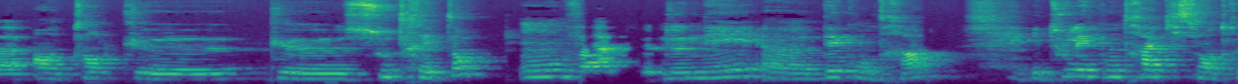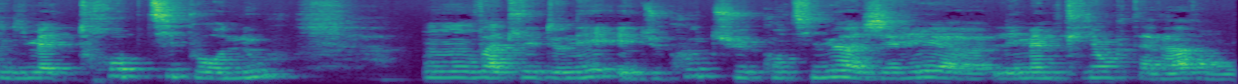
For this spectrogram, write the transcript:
euh, en tant que, sous-traitant. On va te donner euh, des contrats et tous les contrats qui sont entre guillemets trop petits pour nous, on va te les donner et du coup tu continues à gérer euh, les mêmes clients que tu avais avant.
